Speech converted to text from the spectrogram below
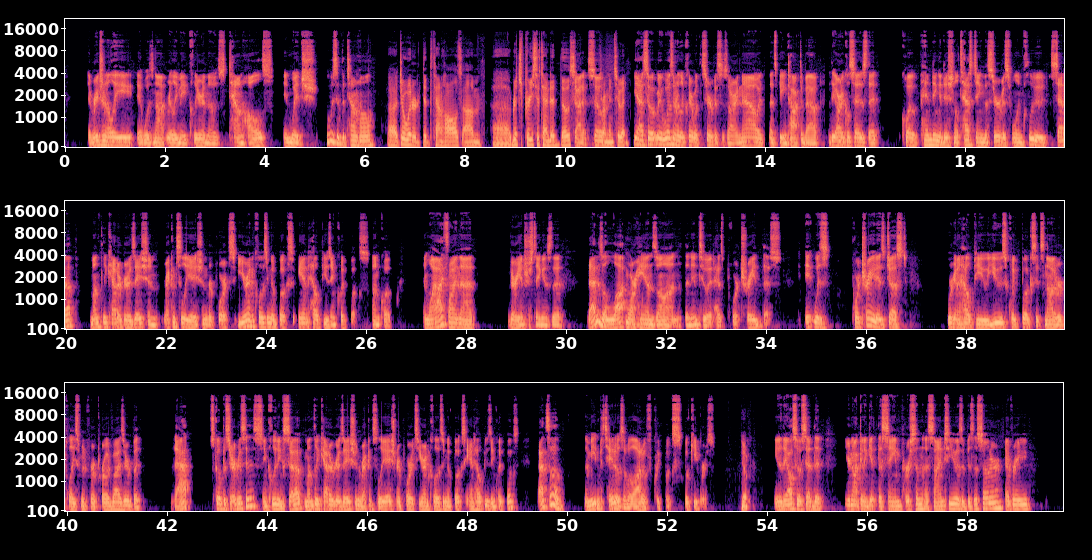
Originally, it was not really made clear in those town halls in which, who was at the town hall? Uh, Joe Woodard did the town halls. Um, uh, Rich Priest attended those Got it. So from Intuit. Yeah, so it wasn't really clear what the services are. And now it, that's being talked about. The article says that, quote, pending additional testing, the service will include setup, monthly categorization, reconciliation, reports, year end closing of books, and help using QuickBooks, unquote. And why I find that very interesting is that that is a lot more hands on than Intuit has portrayed this. It was portrayed as just, we're going to help you use QuickBooks. It's not a replacement for a pro advisor, but that scope of services, including setup, monthly categorization, reconciliation reports, year end closing of books, and help using QuickBooks, that's a, the meat and potatoes of a lot of QuickBooks bookkeepers. Yep. You know, they also said that you're not going to get the same person assigned to you as a business owner every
